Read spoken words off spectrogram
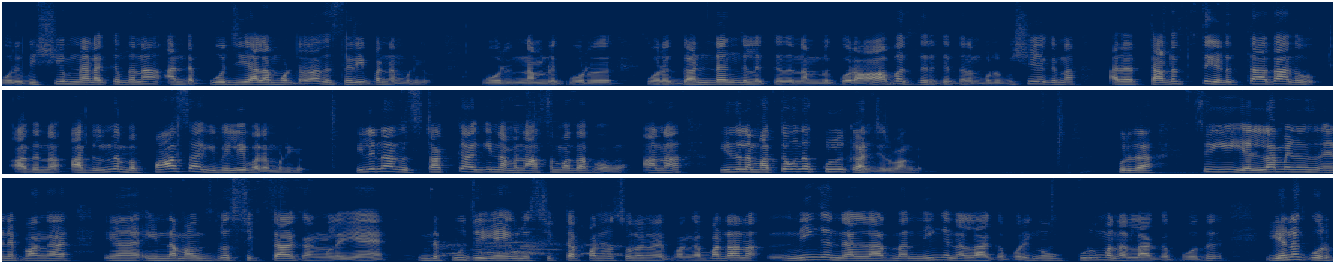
ஒரு விஷயம் நடக்குதுன்னா அந்த பூஜையால் மட்டும் தான் அதை சரி பண்ண முடியும். ஒரு நம்மளுக்கு ஒரு ஒரு கண்டங்கள் இருக்குது நம்மளுக்கு ஒரு ஆபத்து இருக்குது நம்ம ஒரு விஷயம் இருக்குன்னா அதை தடுத்து எடுத்தால் தான் அது அதை அதுலேருந்து நம்ம பாஸ் ஆகி வெளியே வர முடியும். இல்லைன்னா அது ஸ்டக் ஆகி நம்ம நாசமாக தான் போவோம் ஆனால் இதில் மற்றவங்க தான் குளிர் காஞ்சிருவாங்க. புரியுதா? சரி எல்லாமே என்ன நினைப்பாங்க? இந்த அம்மா இவ்வளோ ஸ்ட்ரிக்டாக இருக்காங்களே ஏன்? இந்த பூஜை ஏன் இவ்வளோ ஸ்ட்ரிக்டாக பண்ண சொல்ல நினைப்பாங்க. பட் ஆனால் நீங்கள் நல்லா இருந்தால் நீங்கள் நல்லா இருக்க போறீங்க. உங்கள் குடும்பம் நல்லா இருக்க போகுது எனக்கு ஒரு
